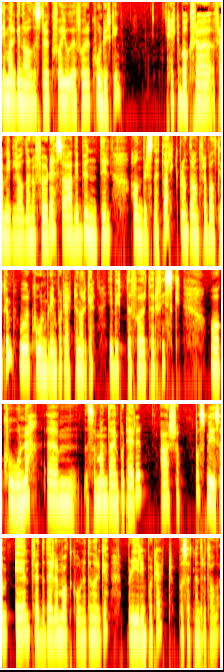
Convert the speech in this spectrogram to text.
i marginale strøk for, for korndyrking. Helt tilbake fra, fra, middelalderen og før det så er vi bundet til handelsnettverk, bl.a. fra Baltikum, hvor korn blir importert til Norge i bytte for tørrfisk. Og kornet um, som man da importerer, er såpass mye som en tredjedel av matkornet til Norge blir importert på 1700-tallet.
